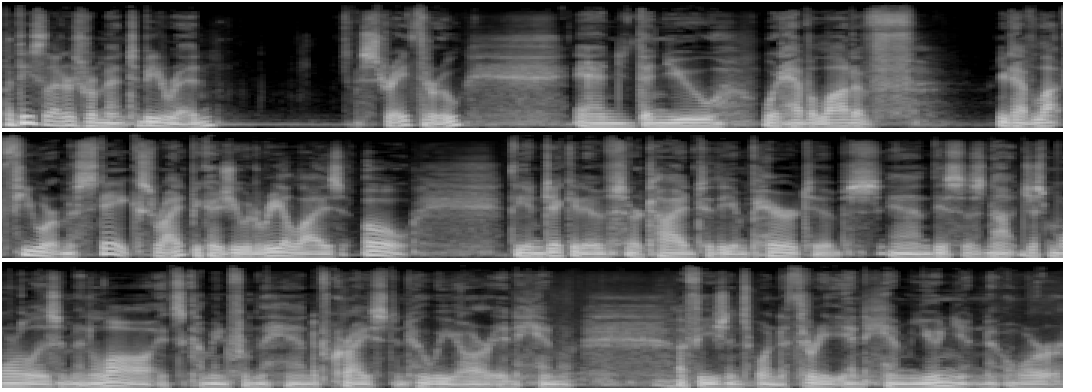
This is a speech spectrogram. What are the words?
But these letters were meant to be read straight through, and then you would have a lot of you'd have a lot fewer mistakes, right? Because you would realize, oh, the indicatives are tied to the imperatives, and this is not just moralism and law, it's coming from the hand of Christ and who we are in Him. Ephesians 1 to 3, in Him union, or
